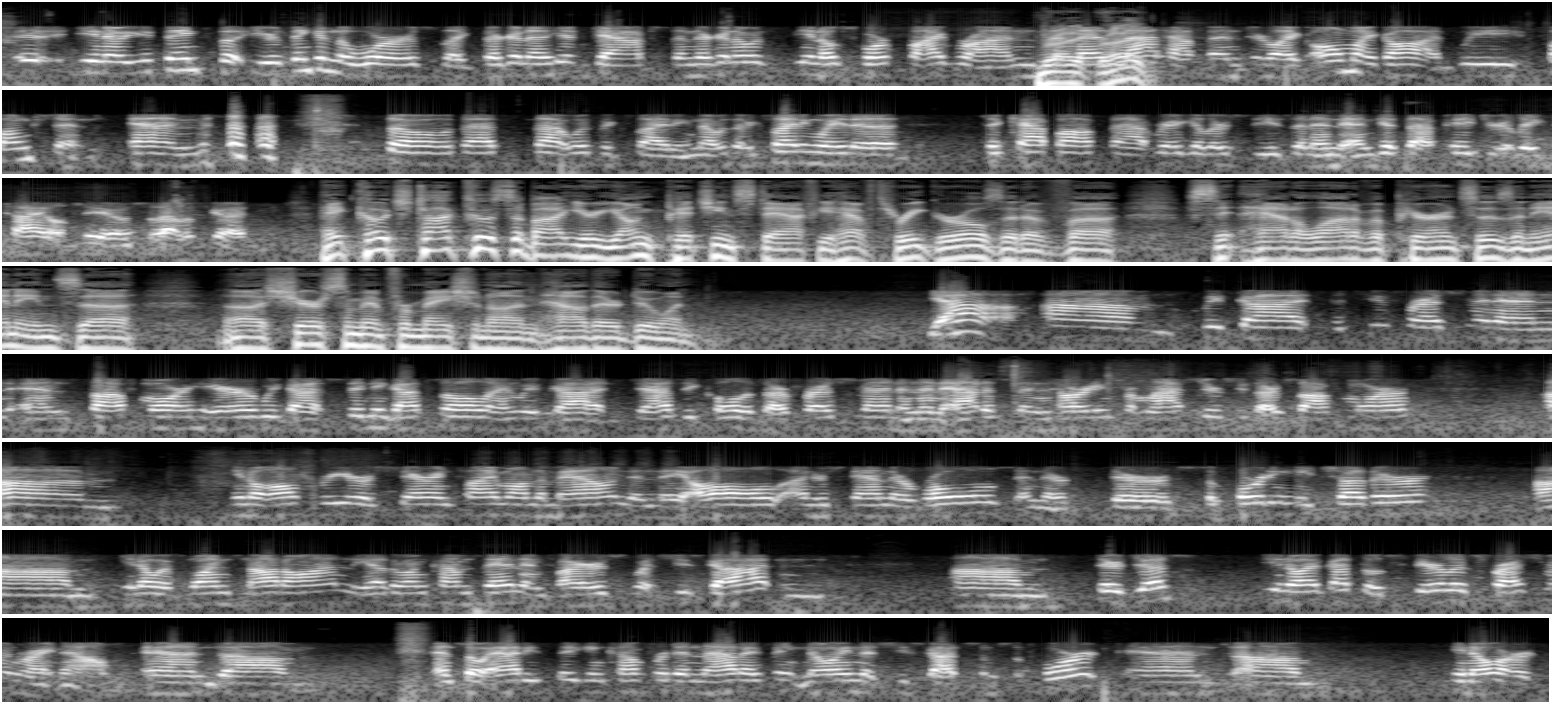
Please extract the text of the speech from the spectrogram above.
it, you know, you think that you're thinking the worst. Like they're going to hit gaps and they're going to, you know, score five runs, Right, and then right. that happens. You're like, oh my god, we functioned, and so that that was exciting. That was an exciting way to to cap off that regular season and, and get that Patriot League title too. So that was good. Hey, Coach, talk to us about your young pitching staff. You have three girls that have uh, had a lot of appearances and innings. Uh, uh, share some information on how they're doing. Yeah, um, we've got the two freshmen and, and sophomore here. We got Sydney Gutzel and we've got Jazzy Cole as our freshman, and then Addison Harding from last year. She's our sophomore. Um, you know, all three are sharing time on the mound, and they all understand their roles, and they're they're supporting each other. Um, you know, if one's not on, the other one comes in and fires what she's got, and um, they're just, you know, I've got those fearless freshmen right now, and um, and so Addie's taking comfort in that. I think knowing that she's got some support, and um, you know, our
